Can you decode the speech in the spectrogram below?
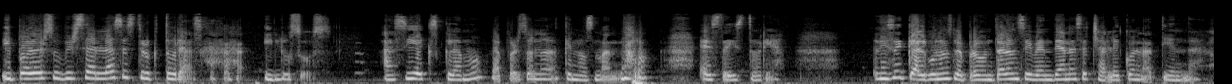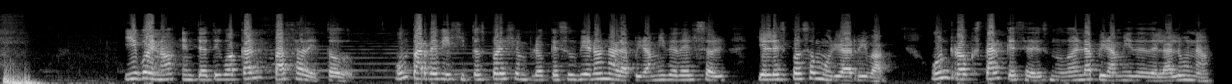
y poder subirse a las estructuras, jajaja, ilusos. Así exclamó la persona que nos mandó esta historia. Dice que algunos le preguntaron si vendían ese chaleco en la tienda. Y bueno, en Teotihuacán pasa de todo. Un par de viejitos, por ejemplo, que subieron a la pirámide del sol y el esposo murió arriba un rockstar que se desnudó en la pirámide de la luna,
